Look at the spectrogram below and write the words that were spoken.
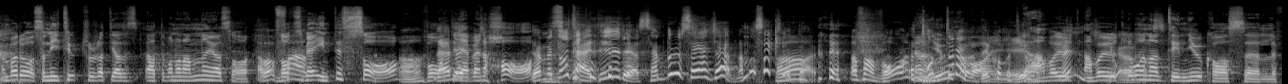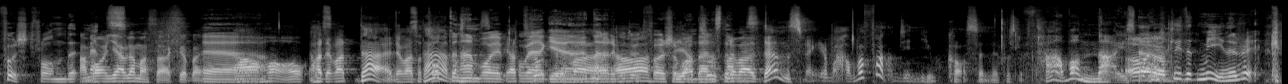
Men vadå, så ni tro- trodde att, jag, att det var någon annan jag sa? Ja, Något som jag inte sa var Nej, att jag men- även har. Ja, men då, här, det är ju det. Sen börjar du säga jävla massa klubbar. Vad fan var han? Tottenham var Det han kommer Ja, jag han var, ju, han var Ja, utlånad till Newcastle först från The Han Mets. var en jävla massa klubbar. Eh, Jaha. Ja, det var där. Det var Så där Tottenham var ju på Jag väg, det eh, när det hade gått utför så var jag han där trodde det var den svängen. Jag bara, vad fan hade Newcastle nu på slutet? Fan vad nice. Det var ett litet miniryck.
